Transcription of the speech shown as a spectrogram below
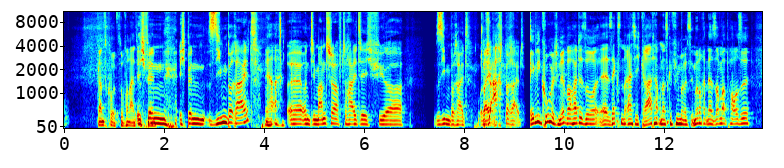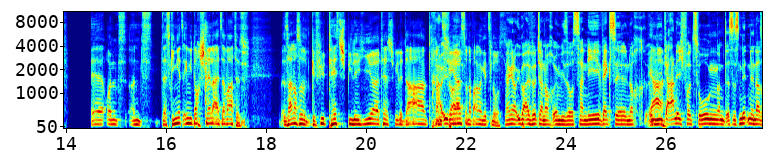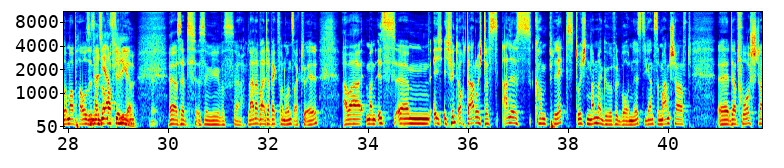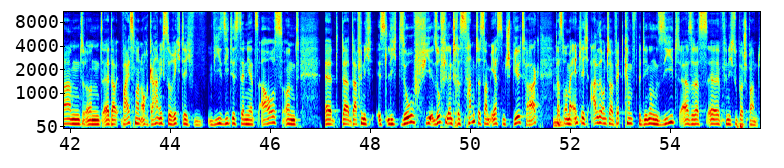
Ganz kurz, so von 1 Ich bin, ich bin sieben bereit Ja. äh, und die Mannschaft halte ich für sieben bereit. Oder Weil- für acht bereit. Irgendwie komisch, ne? Weil heute so äh, 36 Grad hat man das Gefühl, man ist immer noch in der Sommerpause. Äh, und, und das ging jetzt irgendwie doch schneller als erwartet. Es waren noch so gefühlt Testspiele hier, Testspiele da, Transfers überall. und auf einmal geht's los. Ja, genau, überall wird ja noch irgendwie so Sané-Wechsel noch irgendwie Ja. gar nicht vollzogen und es ist mitten in der Sommerpause, Das ist in halt den erste Sommerferien. Liga. Ja, das hat, ist irgendwie was, ja, leider weiter weg von uns aktuell. Aber man ist, ähm, ich, ich finde auch dadurch, dass alles komplett durcheinandergewürfelt worden ist, die ganze Mannschaft, äh, der Vorstand und äh, da weiß man auch gar nicht so richtig, wie sieht es denn jetzt aus und äh, da, da finde ich, es liegt so viel, so viel Interessantes am ersten Spieltag, dass man mal endlich alle unter Wettkampfbedingungen sieht. Also das äh, finde ich super spannend.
